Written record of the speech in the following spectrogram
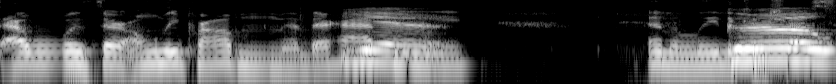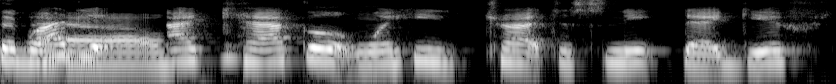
that was their only problem, and they're happy. Yeah. And Alina Girl, can trust him why now. Did I cackled when he tried to sneak that gift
